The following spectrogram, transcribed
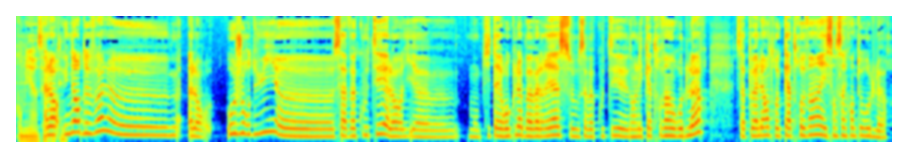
combien ça alors coûtait. une heure de vol, euh, alors aujourd'hui euh, ça va coûter, alors il y a mon petit aéroclub à Valréas où ça va coûter dans les 80 euros de l'heure, ça peut aller entre 80 et 150 euros de l'heure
